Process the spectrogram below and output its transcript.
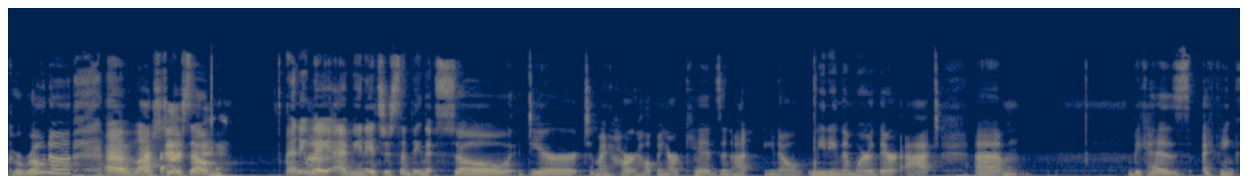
Corona uh, last year. So. anyway, I mean, it's just something that's so dear to my heart, helping our kids and uh, you know meeting them where they're at. Um, because I think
